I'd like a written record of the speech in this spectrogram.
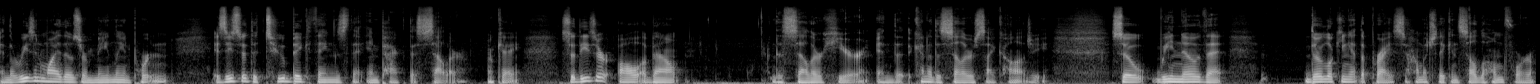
And the reason why those are mainly important is these are the two big things that impact the seller. Okay, so these are all about the seller here and the kind of the seller's psychology. So we know that they're looking at the price, how much they can sell the home for,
